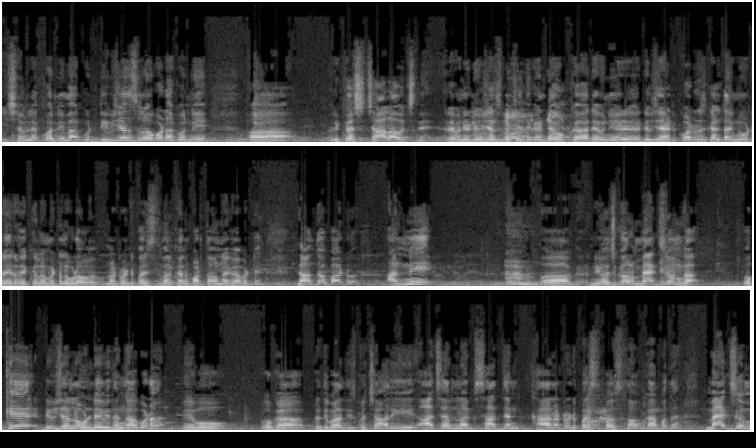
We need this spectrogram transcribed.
విషయం లేదు. కొన్ని మాకు డివిజన్స్లో కూడా కొన్ని రిక్వెస్ట్ చాలా వచ్చినాయి. రెవెన్యూ డివిజన్స్ గురించి. ఎందుకంటే ఒక రెవెన్యూ డివిజన్ హెడ్ క్వార్టర్స్కి వెళ్ళడానికి నూట ఇరవై కిలోమీటర్లు కూడా ఉన్నటువంటి పరిస్థితి మనకు కనపడతా ఉన్నాయి కాబట్టి దాంతోపాటు అన్ని నియోజకవర్గం మ్యాక్సిమంగా ఒకే డివిజన్లో ఉండే విధంగా కూడా మేము ఒక ప్రతిపాదన తీసుకొచ్చాం. అది ఆచరణకు సాధ్యం కానటువంటి పరిస్థితి ప్రస్తుతం కాకపోతే మ్యాక్సిమం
